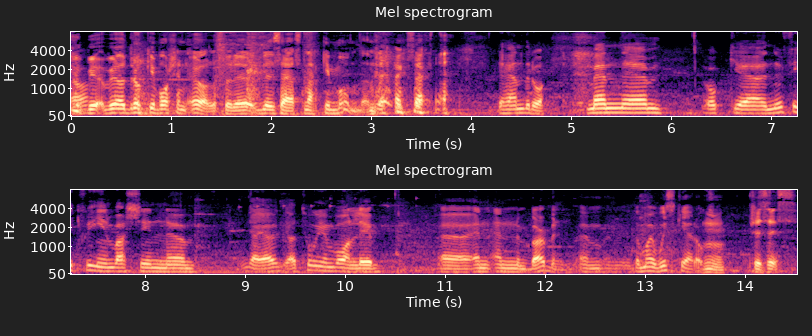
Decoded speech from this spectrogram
Ja. Vi, vi har druckit varsin öl så det blir så här snack i munnen. Exakt. Det händer då. Men, ehm, och eh, nu fick vi in varsin, eh, ja, jag, jag tog ju en vanlig, eh, en, en bourbon. Em, De har ju whisky här också. Mm, precis.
